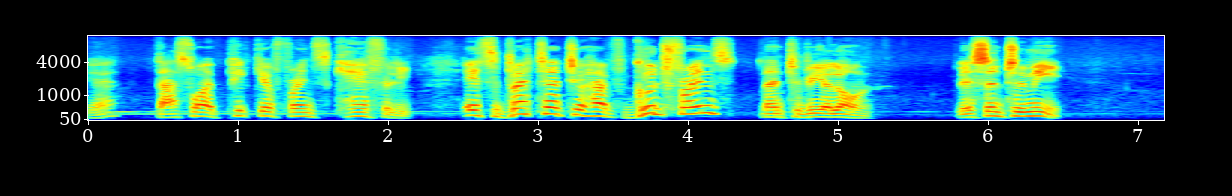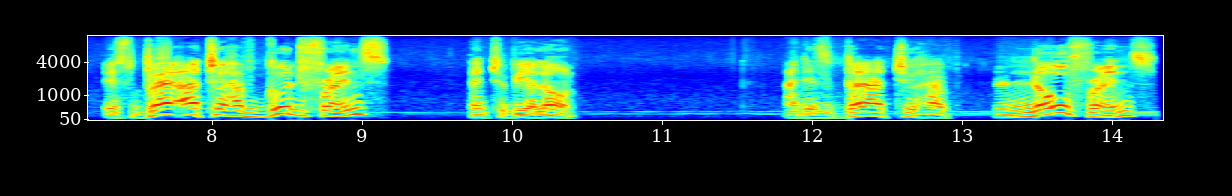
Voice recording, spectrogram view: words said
Yeah, that's why pick your friends carefully. It's better to have good friends than to be alone. Listen to me. It's better to have good friends than to be alone. And it's better to have no friends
